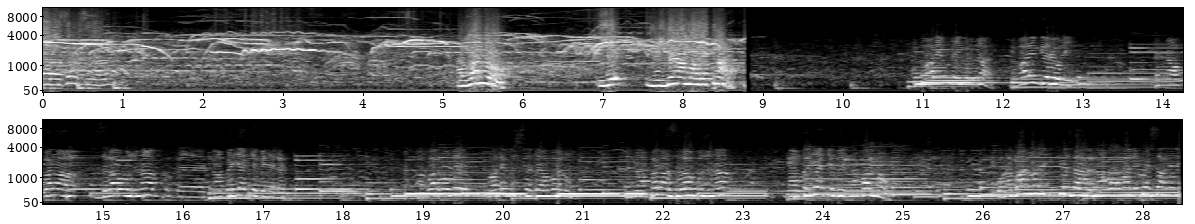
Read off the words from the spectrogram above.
That was it, sir. Avano, Nijna Amareta. دواریم پیگرده، دواریم گرولی. نوبرا زلا و جناب نابریا که بهرن. اولو به ولی بسته به اولو. نوبرا زلا و جناب نابریا که به اولو. و اولو یک تیز دارن، اولو ولی بسته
